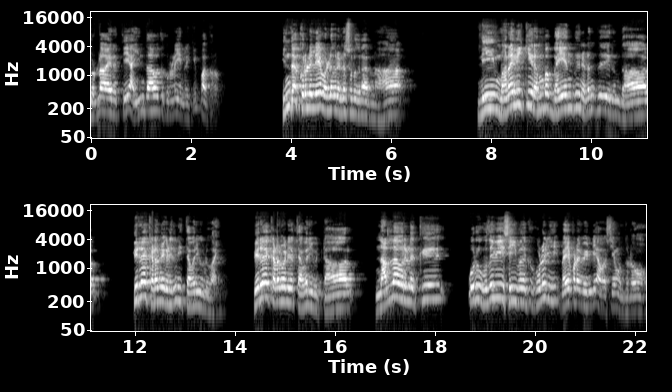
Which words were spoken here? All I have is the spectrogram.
தொள்ளாயிரத்தி ஐந்தாவது குரலை இன்றைக்கு பார்க்கிறோம். இந்த குறளிலே வள்ளுவர் என்ன சொல்கிறார்னா நீ மனைவிக்கு ரொம்ப பயந்து நடந்து இருந்தால் பிற கடமைகளில் நீ தவறி விடுவாய் பிற கடமைகளில் தவறிவிட்டால் நல்லவர்களுக்கு ஒரு உதவியை செய்வதற்கு கூட நீ பயப்பட வேண்டிய அவசியம் வந்துடும்.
